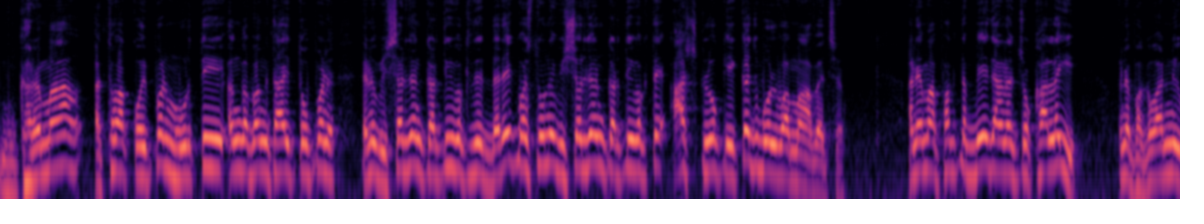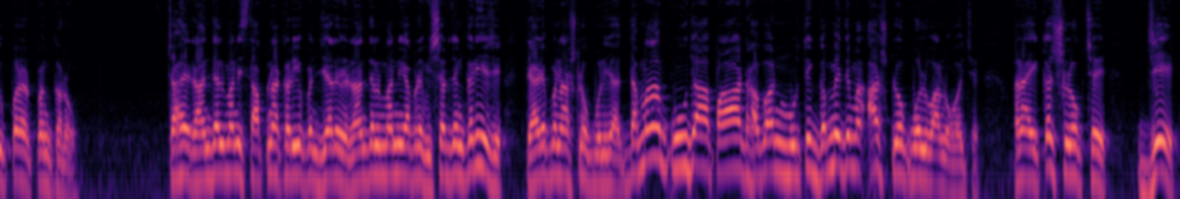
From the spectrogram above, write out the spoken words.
ઘરમાં અથવા કોઈ પણ મૂર્તિ અંગભંગ થાય તો પણ એનું વિસર્જન કરતી વખતે, દરેક વસ્તુને વિસર્જન કરતી વખતે આ શ્લોક એક જ બોલવામાં આવે છે. અને એમાં ફક્ત બે દાણા ચોખા લઈ અને ભગવાનની ઉપર અર્પણ કરો. ચાહે રાંદલમાની સ્થાપના કરીએ પણ જ્યારે રાંદલમાની આપણે વિસર્જન કરીએ છીએ, ત્યારે પણ આ શ્લોક બોલી જાય. તમામ પૂજા પાઠ, હવન, મૂર્તિ ગમે તેમાં આ શ્લોક બોલવાનો હોય છે. અને આ એક જ શ્લોક છે, જે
